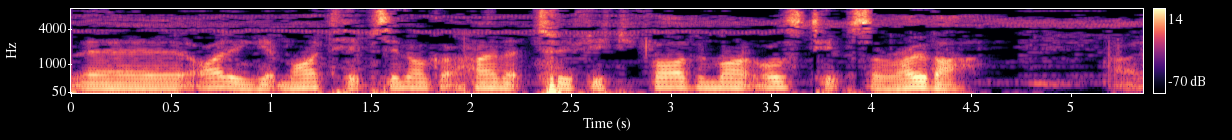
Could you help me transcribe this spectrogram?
Uh, I didn't get my tips in. I got home at 2:55, and my Oz tips are over. I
